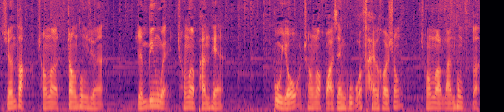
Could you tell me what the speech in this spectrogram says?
玄奘成了张通玄，任兵卫成了盘田，不由成了华仙谷，蔡鹤生成了蓝童子。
